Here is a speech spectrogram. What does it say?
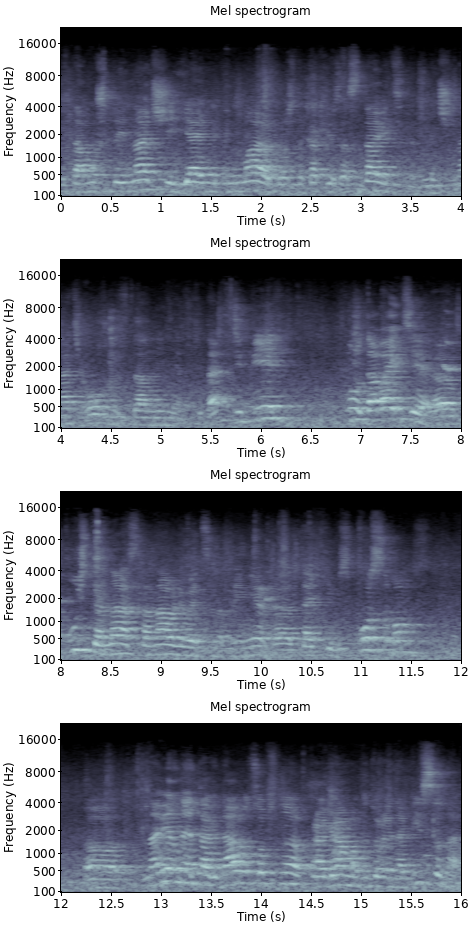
потому что иначе я не понимаю просто, как ее заставить начинать ровно с данной метки. Да? Теперь, ну давайте, э, пусть она останавливается, например, э, таким способом. Э, Наверное, тогда вот, собственно, программа, которая написана,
